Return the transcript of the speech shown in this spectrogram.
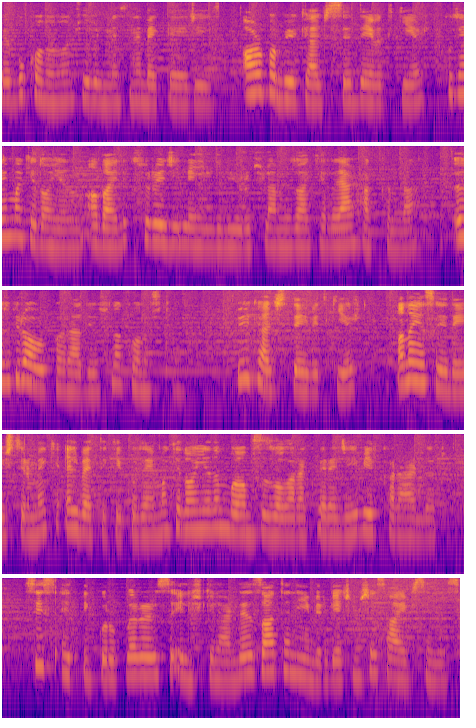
ve bu konunun çözülmesini bekleyeceğiz. Avrupa Büyükelçisi David Gear, Kuzey Makedonya'nın adaylık süreciyle ilgili yürütülen müzakereler hakkında Özgür Avrupa Radyosu'na konuştu. Büyükelçisi David Gear, anayasayı değiştirmek elbette ki Kuzey Makedonya'nın bağımsız olarak vereceği bir karardır. Siz etnik gruplar arası ilişkilerde zaten iyi bir geçmişe sahipsiniz.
